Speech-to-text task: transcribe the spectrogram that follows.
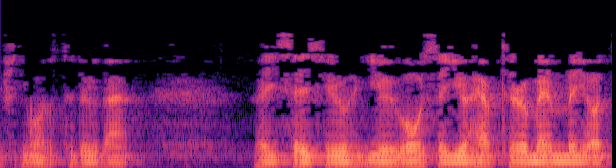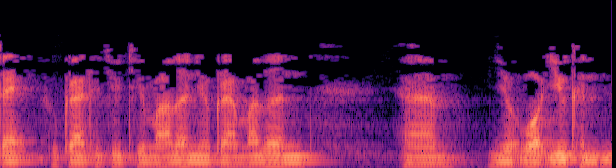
if she wants to do that. He says you you also you have to remember your debt of gratitude to your mother and your grandmother, and um, you, what you can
